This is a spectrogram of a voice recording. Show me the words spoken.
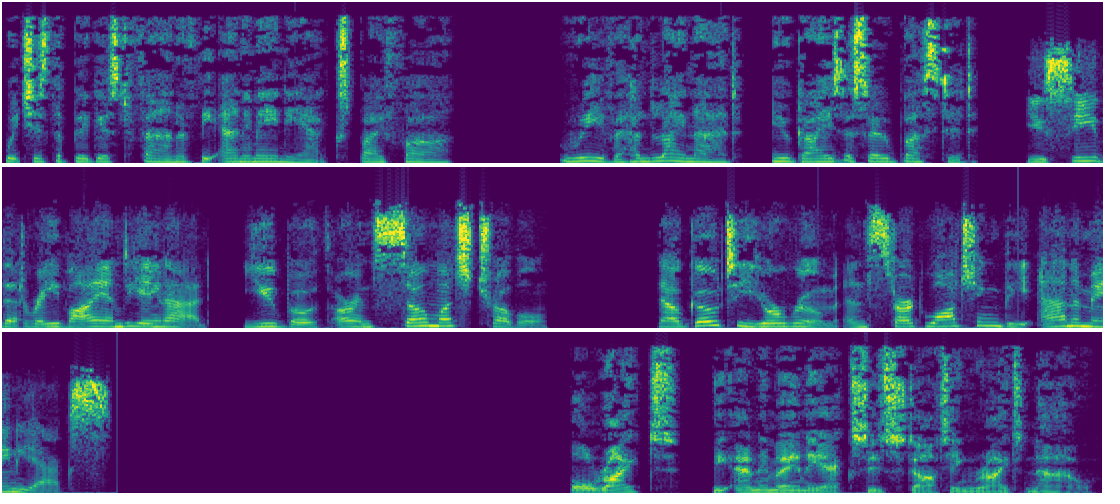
which is the biggest fan of the Animaniacs by far. Reva and Leinad, you guys are so busted. You see that Ravi and Yanad, you both are in so much trouble. Now go to your room and start watching the Animaniacs. Alright, the Animaniacs is starting right now.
